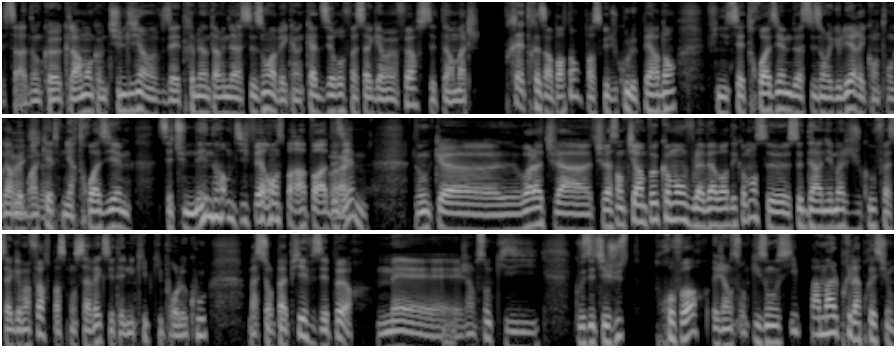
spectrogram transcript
C'est ça. Donc, euh, clairement, comme tu le dis, hein, vous avez très bien terminé la saison avec un 4-0 face à Game First. C'était un match très très important parce que du coup le perdant finissait troisième de la saison régulière et quand on regarde Ouais, le bracket finir troisième c'est une énorme différence par rapport à Ouais. deuxième donc euh, voilà tu l'as tu l'as senti un peu comment? Vous l'avez abordé comment ce, ce dernier match du coup face à Game First parce qu'on savait que c'était une équipe qui pour le coup bah, sur le papier faisait peur mais j'ai l'impression qu'ils- que vous étiez juste trop fort et j'ai l'impression qu'ils ont aussi pas mal pris la pression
